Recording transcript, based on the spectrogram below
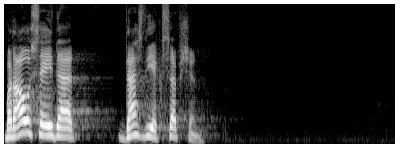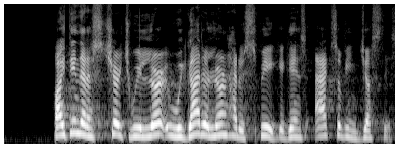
But I would say that that's the exception. I think that as church, we, learn, we got to learn how to speak against acts of injustice.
